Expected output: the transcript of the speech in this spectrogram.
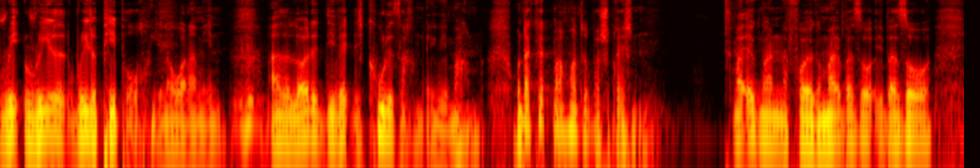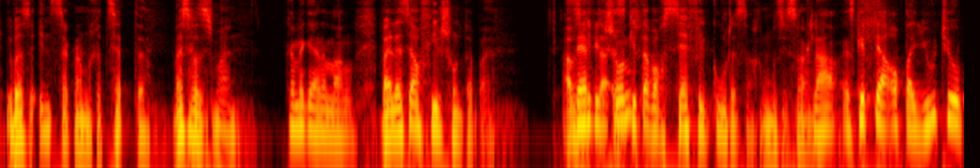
real, real people, you know what I mean. Also Leute, die wirklich coole Sachen irgendwie machen. Und da könnten wir auch mal drüber sprechen. Mal irgendwann in der Folge, mal über so, über so, über so Instagram-Rezepte. Weißt du, was ich meine? Können wir gerne machen. Weil da ist ja auch viel Schund dabei. Aber es, gibt, es gibt aber auch sehr viel gute Sachen, muss ich sagen. Klar, es gibt ja auch bei YouTube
